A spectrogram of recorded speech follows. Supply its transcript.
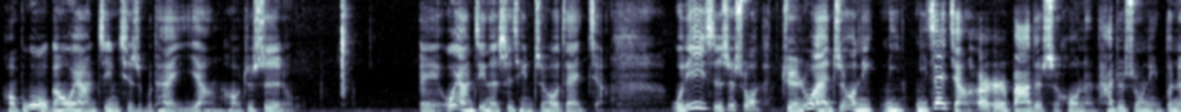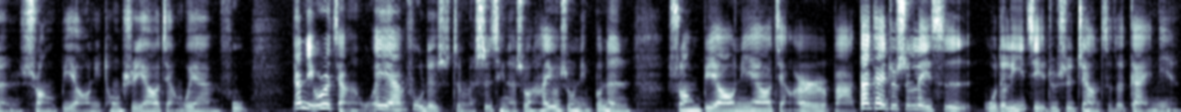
好，不过我跟欧阳靖其实不太一样，好，就是，哎，欧阳靖的事情之后再讲。我的意思是说，卷入来之后，你你你在讲二二八的时候呢，他就说你不能双标，你同时也要讲慰安妇。那你如果讲慰安妇的什么事情的时候，他又说你不能双标，你也要讲二二八，大概就是类似我的理解就是这样子的概念。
